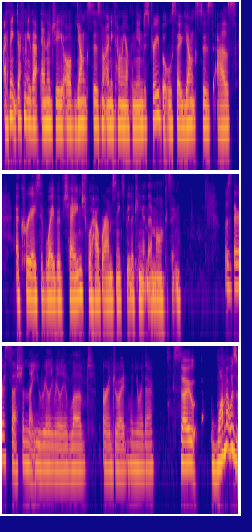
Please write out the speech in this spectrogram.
I think definitely that energy of youngsters not only coming up in the industry, but also youngsters as a creative wave of change for how brands need to be looking at their marketing. Was there a session that you really, really loved or enjoyed when you were there? So, one that was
